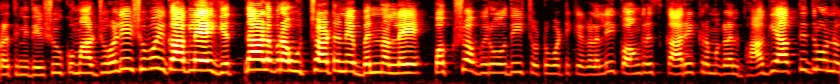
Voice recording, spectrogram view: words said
ಪ್ರತಿನಿಧಿ ಶಿವಕುಮಾರ್ ಜೋಹಳಿ. ಶಿವು, ಈಗಾಗಲೇ ಯತ್ನಾಳ್ ಅವರ ಉಚ್ಚಾಟನೆ ಬೆನ್ನಲ್ಲೇ ಪಕ್ಷ ವಿರೋಧಿ ಚಟುವಟಿಕೆಗಳಲ್ಲಿ ಕಾಂಗ್ರೆಸ್ ಕಾರ್ಯಕ್ರಮಗಳಲ್ಲಿ ಭಾಗಿಯಾಗ್ತಿದ್ರು ಅನ್ನೋ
